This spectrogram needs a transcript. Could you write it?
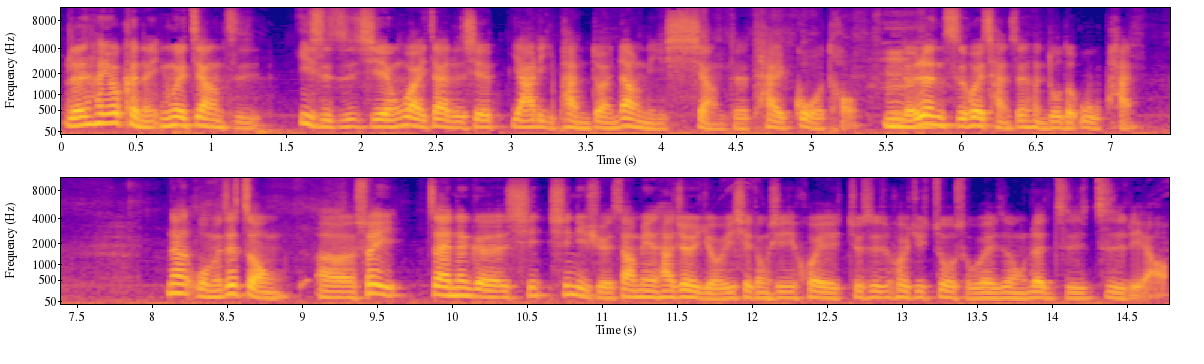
人很有可能因为这样子，一时之间外在的一些压力判断，让你想得太过头，你的嗯认知会产生很多的误判。那我们这种呃，所以在那个心心理学上面，它就有一些东西会就是会去做所谓这种认知治疗，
